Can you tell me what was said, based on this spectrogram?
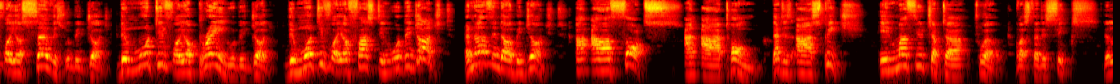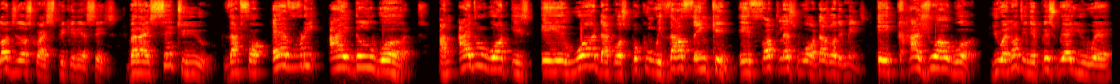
for your service will be judged. The motive for your praying will be judged. The motive for your fasting will be judged. Another thing that will be judged are our thoughts and our tongue. That is our speech. In Matthew chapter 12, verse 36, the Lord Jesus Christ speaking here says, But I say to you that for every idle word, an idle word is a word that was spoken without thinking, a thoughtless word. That's what it means. A casual word. You were not in a place where you were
